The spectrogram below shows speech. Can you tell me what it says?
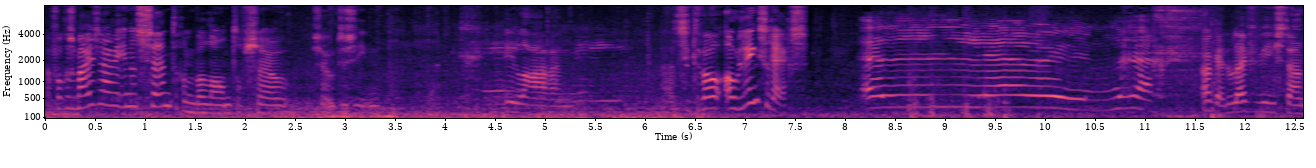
En volgens mij zijn we in een centrum beland of zo, zo te zien. In Laren. Nee. Nou, het ziet er wel... Oh, links, rechts. Eh, rechts. Oké, dan blijven we hier staan.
